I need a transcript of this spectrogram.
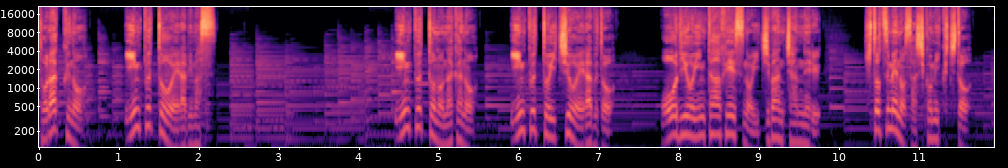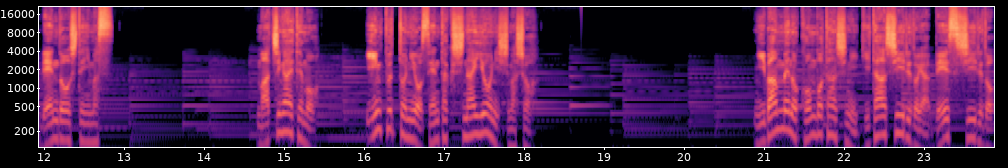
トラックのインプットを選びます。インプットの中のインプット1を選ぶとオーディオインターフェースの1番チャンネル1つ目の差し込み口と連動しています。間違えてもインプット2を選択しないようにしましょう。2番目のコンボ端子にギターシールドやベースシールド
